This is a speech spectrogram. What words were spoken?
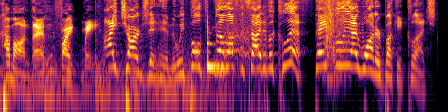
Come on then, fight me. I charged at him, and we both fell off the side of a cliff. Thankfully, I water bucket clutched.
